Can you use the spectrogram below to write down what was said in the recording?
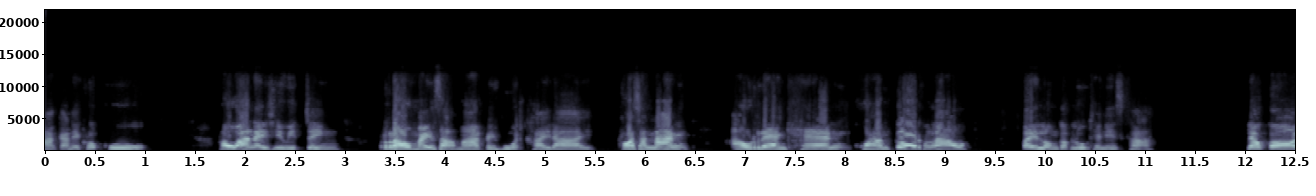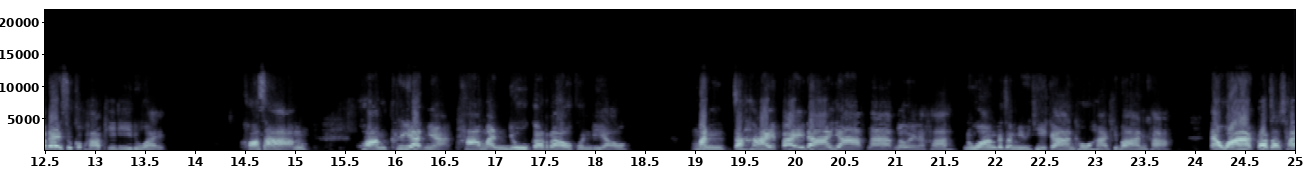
มากันให้ครบคู่ เพราะว่าในชีวิตจริง เราไม่สามารถไปหวดใครได้ เพราะฉะนั้น เอาแรงแค้นความโกรธของเราไปลงกับลูกเทนนิสค่ะ แล้วก็ได้สุขภาพที่ดีด้วย ข้อ3ความเครียดเนี่ย ถ้ามันอยู่กับเราคนเดียว มันจะหายไปได้ยากมากเลยนะคะหนูว่าก็จะมีวิธีการโทรหาที่บ้านค่ะ แต่ว่าก็จะใช้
